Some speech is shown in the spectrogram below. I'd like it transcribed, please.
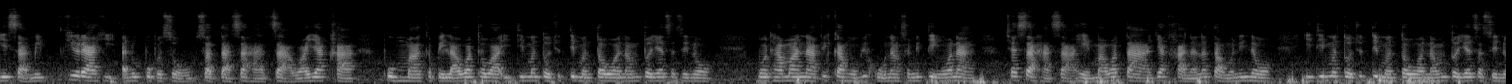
ยิสามิพิราหิอนุปุปโส สัตตสหัสสาวายาคาภูมิมากปิลาวัทวาอิติมันโตชุติมันโตวนัมโตยัสสิโนโมทามานาพิกรรมุพิขูนางสมิติงวนังชัสสหัสสาเหมาวตายาขานันตาวนิโน อิติมันโตชุติมันโตวนัมโตยัสสิโน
